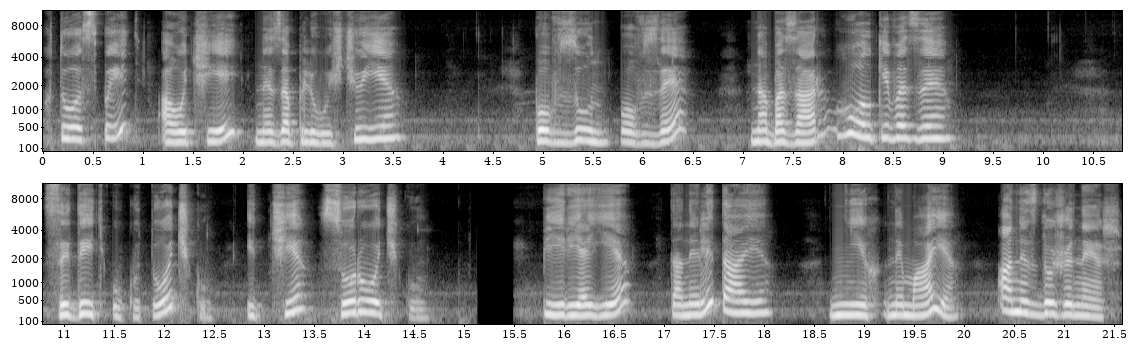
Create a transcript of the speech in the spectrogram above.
Хто спить, а очей не заплющує? Повзун повзе, на базар голки везе. Сидить у куточку і тче сорочку. Пір'я є, та не літає, ніг немає, а не здоженеш.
